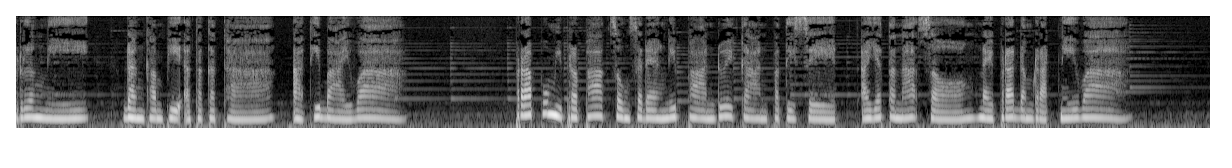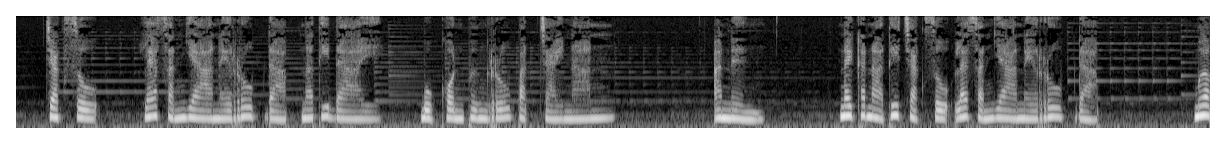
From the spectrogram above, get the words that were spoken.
เรื่องนี้ ดังคำพีอัตถกถา อธิบายว่า พระผู้มีพระภาคทรงแสดงนิพพานด้วยการปฏิเสธอายตนะสองในพระดำรัสนี้ว่า จักสุและสัญญาในรูปดับณที่ใด บุคคลพึงรู้ปัจจัยนั้น อันหนึ่ง ในขณะที่จักสุและสัญญาในรูปดับ เมื่อ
